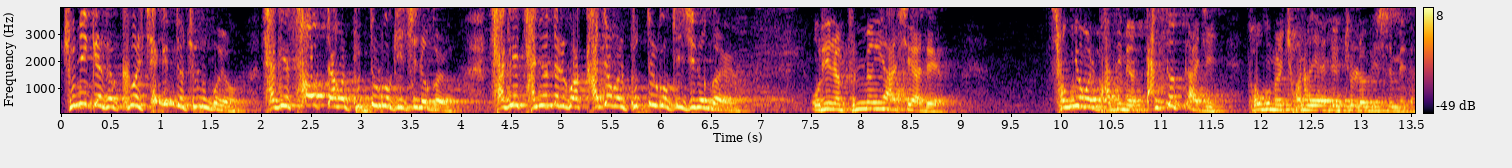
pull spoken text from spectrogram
주님께서 그걸 책임져 주는 거예요. 자기 사업장을 붙들고 계시는 거예요. 자기 자녀들과 가정을 붙들고 계시는 거예요. 우리는 분명히 아셔야 돼요. 성령을 받으면 땅끝까지 복음을 전해야 될 줄로 믿습니다.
